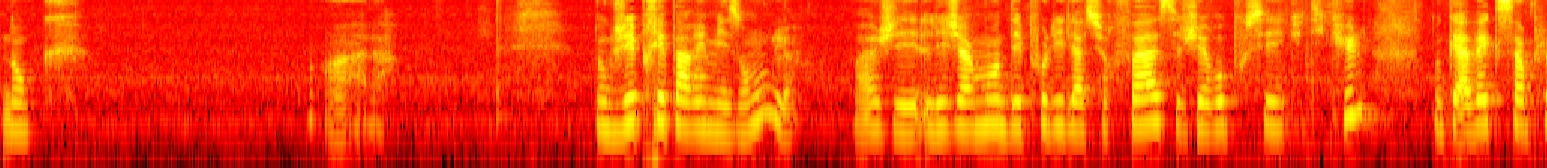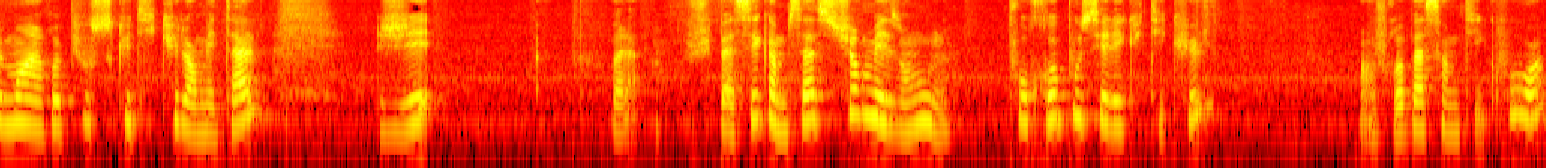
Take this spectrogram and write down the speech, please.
donc... Voilà. Donc j'ai préparé mes ongles. j'ai légèrement dépoli la surface, j'ai repoussé les cuticules. Donc avec simplement un repousse cuticule en métal, j'ai... Voilà, je suis passée comme ça sur mes ongles pour repousser les cuticules. Alors je repasse un petit coup. Hein.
